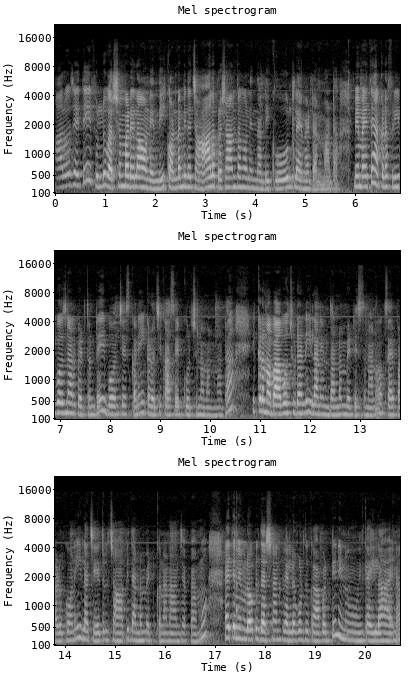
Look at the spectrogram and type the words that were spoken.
ఆ రోజు అయితే ఫుల్ వర్షం పడేలా ఉండింది. కొండ మీద చాలా ప్రశాంతంగా ఉండిందండి. కూల్ క్లైమేట్ అనమాట మేమైతే అక్కడ ఫ్రీ భోజనాలు పెడుతుంటే భోజనం చేసుకొని ఇక్కడ వచ్చి కాసేపు కూర్చున్నాం అనమాట ఇక్కడ మా బాబు చూడండి ఇలా నేను దండం పెట్టిస్తున్నాను. ఒకసారి పడుకొని ఇలా చేతులు చాపి దండం పెట్టుకున్నాను అని చెప్పాము. అయితే మేము లోపల దర్శనానికి వెళ్ళకూడదు కాబట్టి నేను ఇంకా ఇలా అయినా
